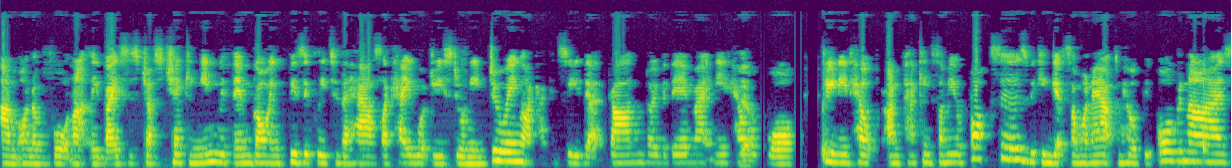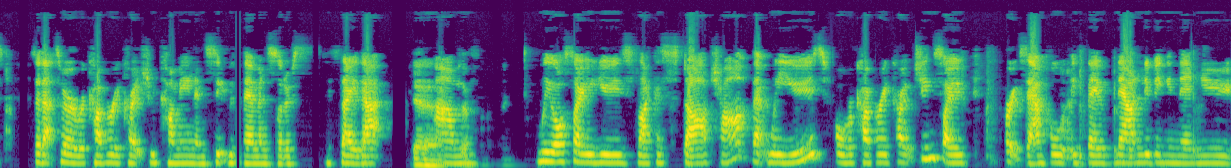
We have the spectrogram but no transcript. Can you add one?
um, on a fortnightly basis, just checking in with them, going physically to the house, like, hey, what do you still need doing? Like, I can see that garden's over there, might need help, yeah. or you need help unpacking some of your boxes? We can get someone out to help you organize. So that's where a recovery coach would come in and sit with them and sort of say that. Yeah. Um, we also use like a star chart that we use for recovery coaching. So, for example, if they're now living in their new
